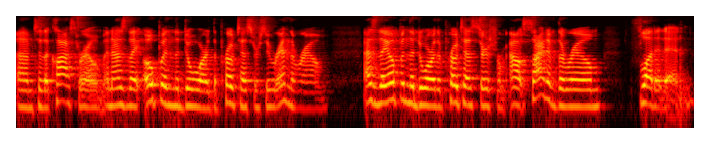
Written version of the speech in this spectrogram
um, to the classroom. And as they opened the door, the protesters who were in the room, as they opened the door, the protesters from outside of the room flooded in,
